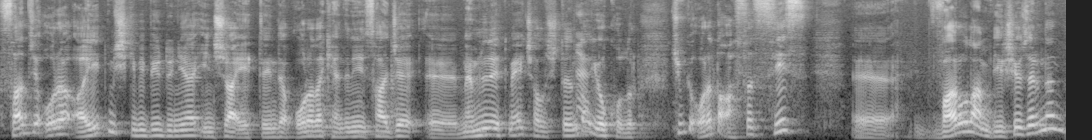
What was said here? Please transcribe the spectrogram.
sadece oraya aitmiş gibi bir dünya inşa ettiğinde, orada kendini sadece e, memnun etmeye çalıştığında Evet. yok olur. Çünkü orada aslında siz e, var olan bir şey üzerinden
